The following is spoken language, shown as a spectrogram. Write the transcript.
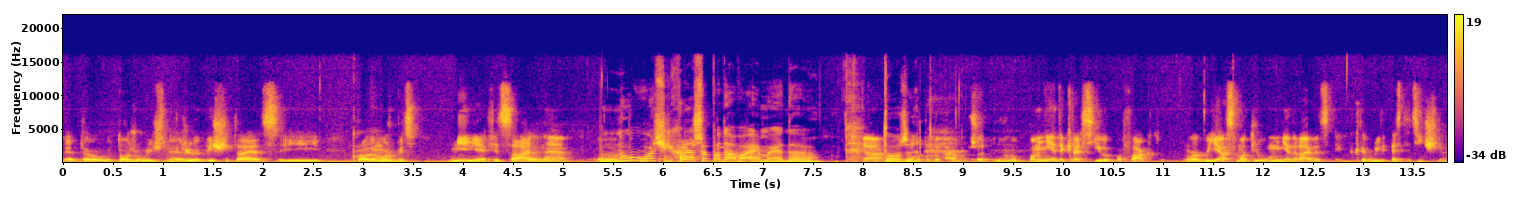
Это тоже уличная живопись считается, и, правда, может быть, менее официальная, ну, очень хорошо продаваемая, да. Да. Тоже. Ну, по мне это красиво, по факту. Ну, как бы я смотрю, мне нравится, как это выглядит эстетично.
